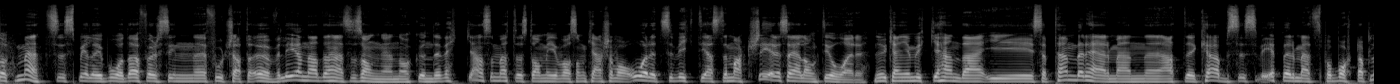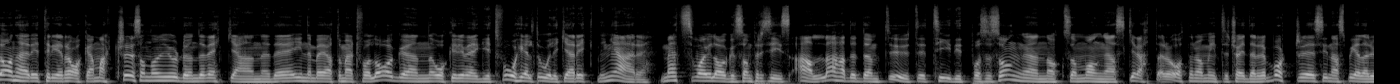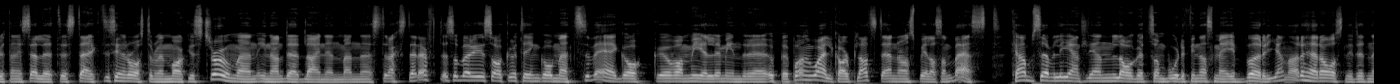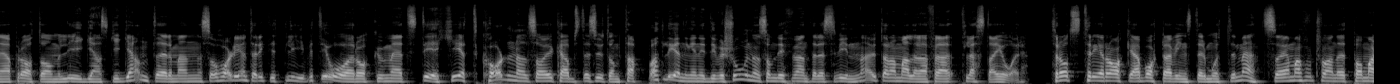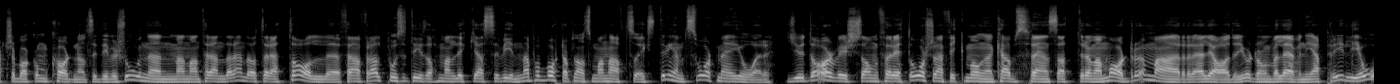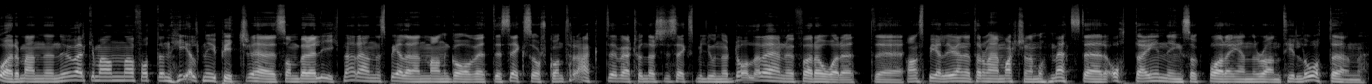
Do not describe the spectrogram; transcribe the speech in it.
Och Mets spelar ju båda för sin eh, fortsatta överlevnad den här säsongen och under veckan så möttes de i vad som kanske var årets viktigaste matchserie så här långt i år. Nu kan ju mycket hända i september här, men eh, att Cubs sveper Mets på bortaplan här i tre raka matcher som de gjorde under veckan, det innebär ju att de här två lagen åker iväg i två helt olika riktningar. Mets var ju laget som precis alla hade dömt ut tidigt på säsongen och som många skrattade åt när de inte tradade bort eh, sina spelare utan istället stärkte sin roster med Marcus Stroman Bowman innan deadlinen, men eh, strax därefter så började ju saker och ting gå Mets väg och eh, var mer eller mindre uppe på en wildcard-plats där när de spelar som bäst. Cubs är väl egentligen laget som borde finnas med i början av det här avsnittet när jag pratar om ligans giganter, men så har det ju inte riktigt blivit i år och med ett stekhet Cardinals har ju Cubs dessutom tappat ledningen i divisionen som de förväntades vinna utav de allra flesta i år. Trots tre raka bortavinster mot Mets så är man fortfarande ett par matcher bakom Cardinals i divisionen, men man trendar ändå åt rätt håll. Framförallt positivt att man lyckas vinna på bortaplan som man haft så extremt svårt med i år. Hugh Darvish, som för ett år sedan fick många Cubs-fans att drömma mardrömmar, eller ja, det gjorde de väl även i april i år, men nu verkar man ha fått en helt ny pitcher här som börjar likna den spelaren man gav ett sexårskontrakt värt 126 miljoner dollar här nu förra året. Han spelar ju en av de här matcherna mot Mets där åtta innings och bara en run tillåten.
